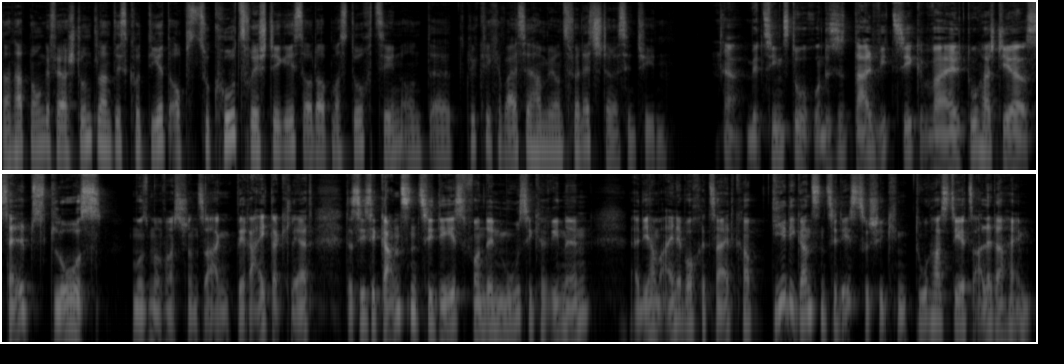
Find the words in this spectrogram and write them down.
dann hat man ungefähr eine Stunde lang diskutiert, ob es zu kurzfristig ist oder ob wir es durchziehen. Und äh, glücklicherweise haben wir uns für Letzteres entschieden. Ja, wir ziehen es durch. Und es ist total witzig, weil du hast ja selbstlos muss man fast schon sagen, bereit erklärt, dass diese ganzen CDs von den Musikerinnen, äh, die haben eine Woche Zeit gehabt, dir die ganzen CDs zu schicken. Du hast die jetzt alle daheim.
